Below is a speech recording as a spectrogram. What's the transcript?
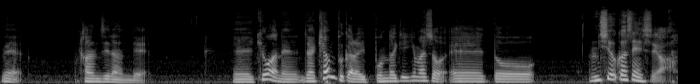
ね、感じなんで、えー、今日はね、じゃキャンプから1本だけ行きましょう。えっ、ー、と、西岡選手が、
